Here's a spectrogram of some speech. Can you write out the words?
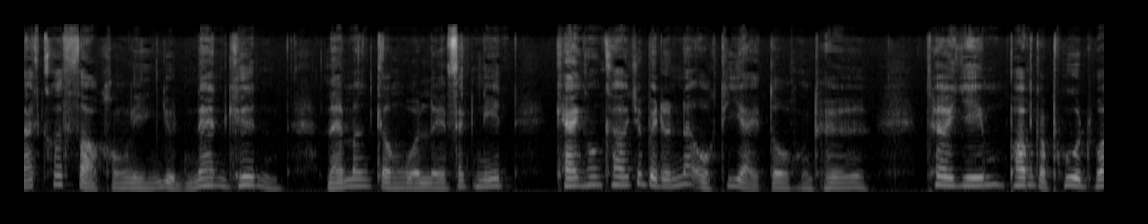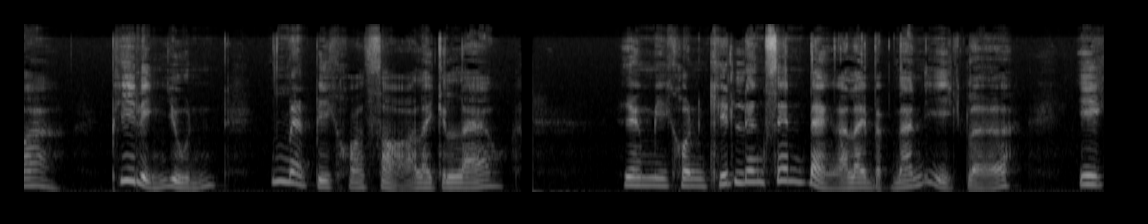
รัดข้อศอกของหลิงหยุนแน่นขึ้น และมันกังวลเลยสักนิด แขนของเขาจะไปโดนหน้าอกที่ใหญ่โตของเธอ เธอยิ้มพร้อมกับพูดว่า พี่หลิงหยุนนี่มันปีคอสออะไรกันแล้ว ยังมีคนคิดเรื่องเส้นแบ่งอะไรแบบนั้นอีกเหรอ อีก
